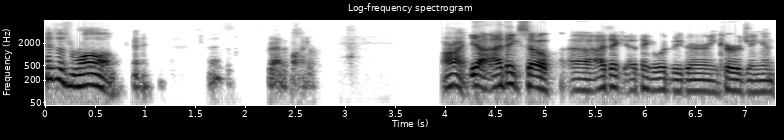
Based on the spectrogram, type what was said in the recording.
this is wrong. That's gratifying. All right. Yeah, I think so. Uh, I think I think it would be very encouraging, and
